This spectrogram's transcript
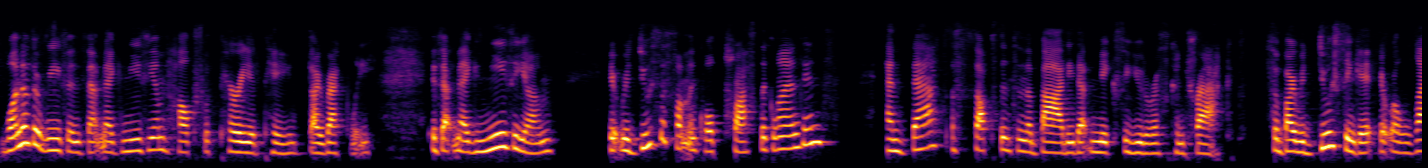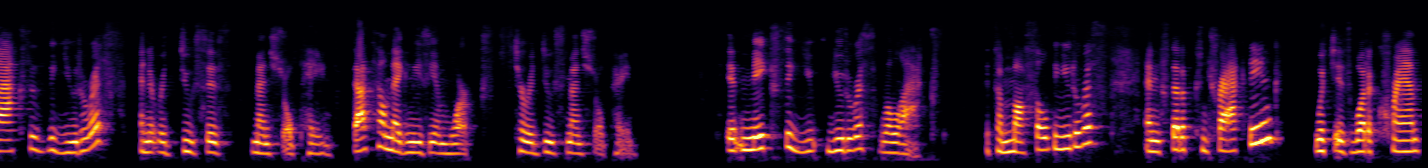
One of the reasons that magnesium helps with period pain directly is that magnesium, it reduces something called prostaglandins, and that's a substance in the body that makes the uterus contract. So by reducing it, it relaxes the uterus and it reduces menstrual pain. That's how magnesium works to reduce menstrual pain. It makes the u- uterus relax. It's a muscle, the uterus, and instead of contracting, which is what a cramp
